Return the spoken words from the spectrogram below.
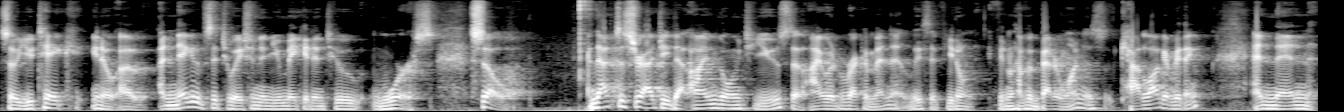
So you take, you know, a, a negative situation and you make it into worse. So that's a strategy that I'm going to use that I would recommend at least if you don't if you don't have a better one is catalog everything and then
